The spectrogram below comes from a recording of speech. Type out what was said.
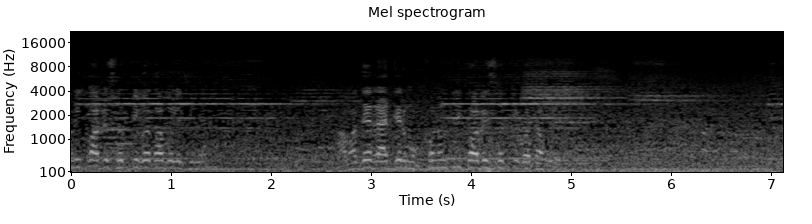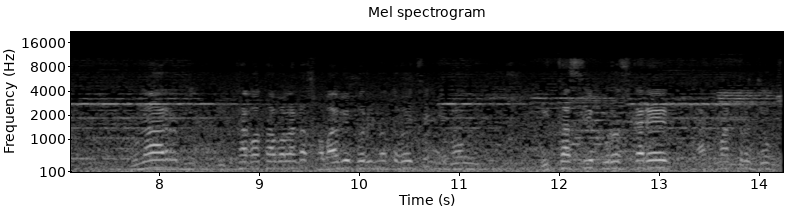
উনি কবে সত্যি কথা বলেছিলেন আমাদের রাজ্যের মুখ্যমন্ত্রী কবে সত্যি কথা বলেছেন ওনার মিথ্যা কথা বলাটা স্বভাবে পরিণত হয়েছে এবং মিথ্যাশ্রী পুরস্কারের একমাত্র যোগ্য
